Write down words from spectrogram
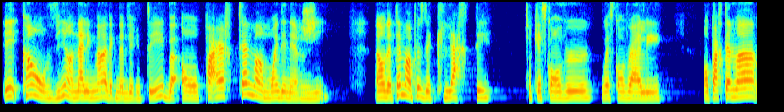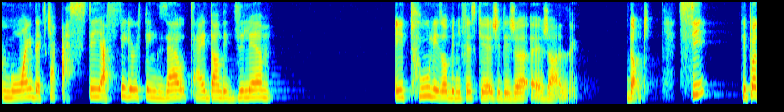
Et quand on vit en alignement avec notre vérité, ben, on perd tellement moins d'énergie. On a tellement plus de clarté sur qu'est-ce qu'on veut, où est-ce qu'on veut aller. On perd tellement moins de capacité à figure things out, à être dans des dilemmes et tous les autres bénéfices que j'ai déjà euh. Donc, si n'es pas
